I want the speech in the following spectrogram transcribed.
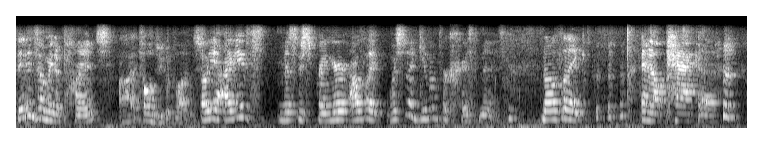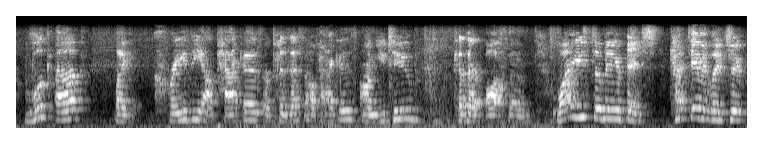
They didn't tell me to punch. I told you to punch. Oh yeah, I gave Mr. Springer. I was like, what should I give him for Christmas? And I was like, an alpaca. Look up like crazy alpacas or possessed alpacas on YouTube because they're awesome. Why are you still being a fish? God damn it, Lynchuk.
